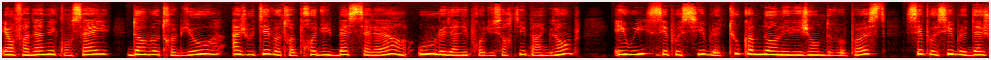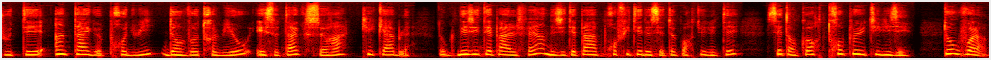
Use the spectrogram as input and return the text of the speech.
Et enfin, dernier conseil, dans votre bio, ajoutez votre produit best-seller ou le dernier produit sorti par exemple. Et oui, c'est possible, tout comme dans les légendes de vos posts, c'est possible d'ajouter un tag produit dans votre bio et ce tag sera cliquable. Donc n'hésitez pas à le faire, n'hésitez pas à profiter de cette opportunité, c'est encore trop peu utilisé. Donc voilà,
